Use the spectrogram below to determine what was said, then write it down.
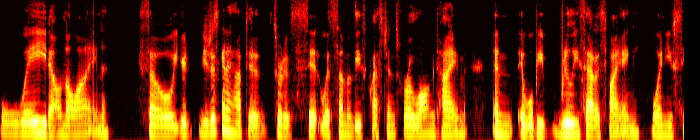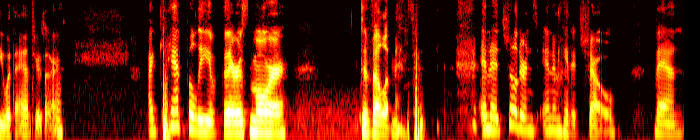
way down the line. So you're you're just gonna have to sort of sit with some of these questions for a long time, and it will be really satisfying when you see what the answers are. I can't believe there's more development in a children's animated show than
